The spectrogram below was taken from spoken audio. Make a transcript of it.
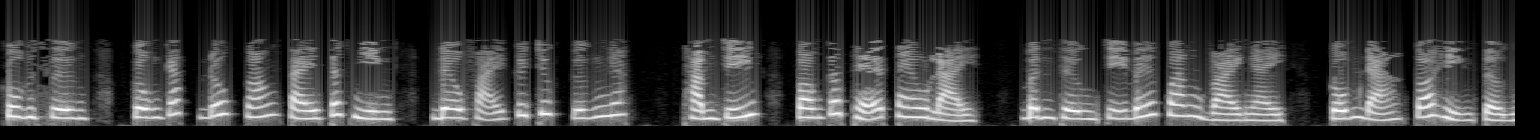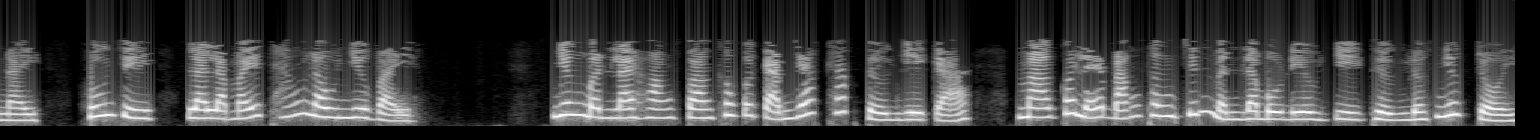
khung xương cùng các đốt ngón tay tất nhiên đều phải có chút cứng nhắc, thậm chí còn có thể teo lại. Bình thường chỉ bế quan vài ngày cũng đã có hiện tượng này, huống chi là là mấy tháng lâu như vậy. Nhưng mình lại hoàn toàn không có cảm giác khác thường gì cả, mà có lẽ bản thân chính mình là một điều gì thường lớn nhất rồi.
